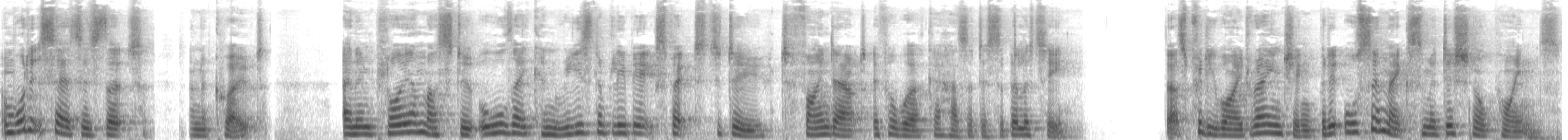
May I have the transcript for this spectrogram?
And what it says is that and a quote, an employer must do all they can reasonably be expected to do to find out if a worker has a disability. That's pretty wide ranging, but it also makes some additional points.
